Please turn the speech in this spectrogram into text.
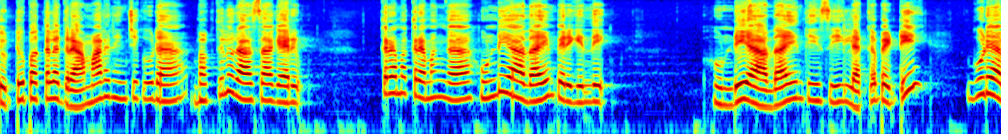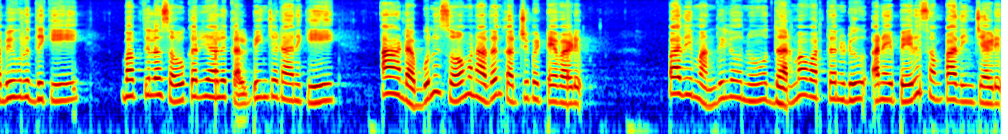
చుట్టుపక్కల గ్రామాల నుంచి కూడా భక్తులు రాసాగారు. క్రమక్రమంగా హుండీ ఆదాయం పెరిగింది. హుండీ ఆదాయం తీసి లెక్కపెట్టి గుడి అభివృద్ధికి భక్తుల సౌకర్యాలు కల్పించడానికి ఆ డబ్బును సోమనాథం ఖర్చు పెట్టేవాడు. పది మందిలోనూ ధర్మవర్తనుడు అనే పేరు సంపాదించాడు.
